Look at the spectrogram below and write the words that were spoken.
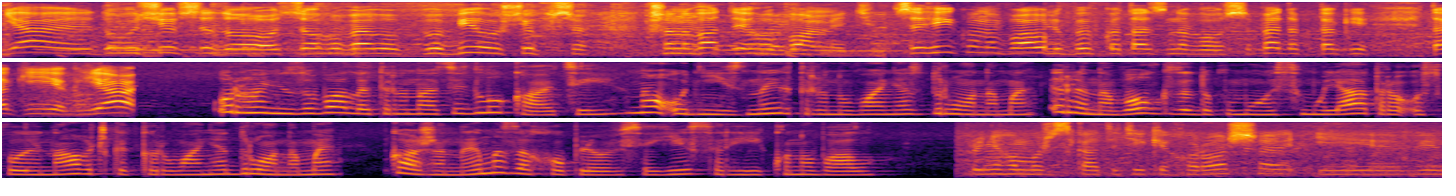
Я долучився до цього велопробігу, щоб вшанувати його пам'ять. Сергій Коновал любив кататися на велосипедах, так і так і як я. Організували 13 локацій. На одній з них тренування з дронами. Ірина Вовк за допомогою симулятора освоює навички керування дронами. Каже, ними захоплювався її Сергій Коновал. Про нього можу сказати тільки хороше, і він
